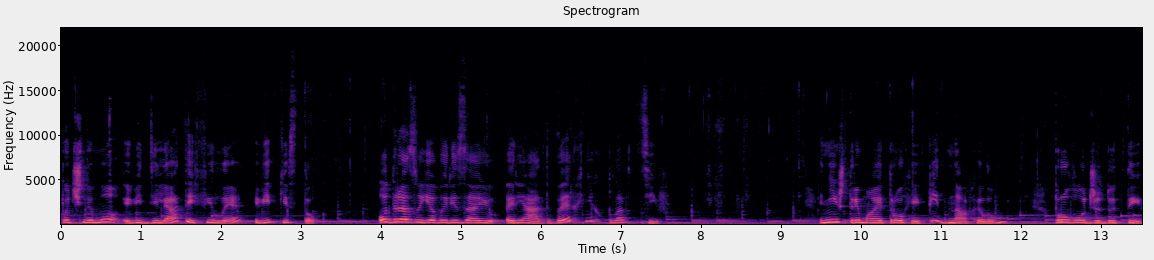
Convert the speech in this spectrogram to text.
Почнемо відділяти філе від кісток. Одразу я вирізаю ряд верхніх плавців. Ніж тримаю трохи під нахилом, проводжу до тих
